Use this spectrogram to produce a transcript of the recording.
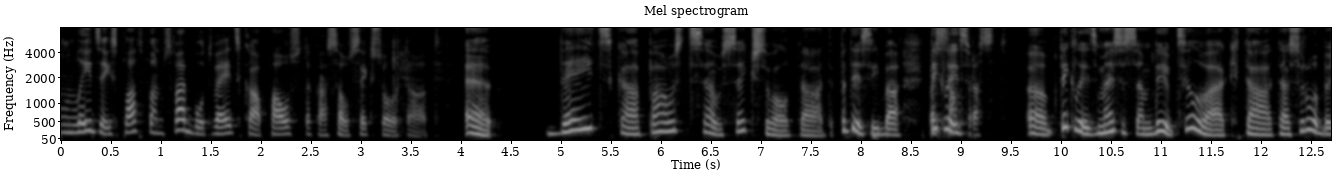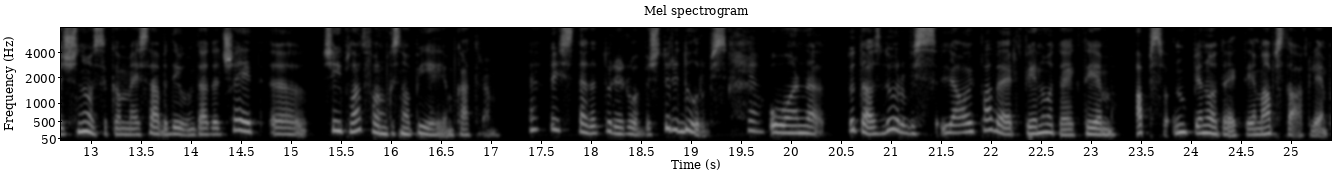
un līdzīgas platformas var būt veids, kā paust kā savu seksualitāti. Uh, veids, kā paust savu seksualitāti. Patiesībā, tiklīdz, uh, tiklīdz mēs esam divi cilvēki, tā, tās robežas nosakām mēs abi divi. Tātad šeit uh, šī platforma, kas nav pieejama katram. Ja? Viss, tātad tur ir robežas, tur ir durvis. Jā. Un, uh, tu tās durvis ļauj pavērt pie noteiktiem, aps, nu, pie noteiktiem apstākļiem.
